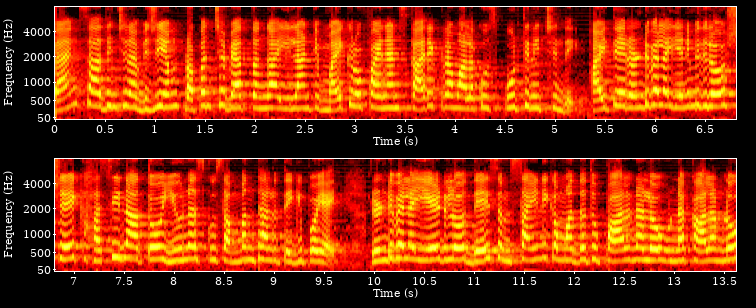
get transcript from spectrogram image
బ్యాంక్ సాధించిన విజయం ప్రపంచవ్యాప్తంగా ఇలాంటి మైక్రో ఫైనాన్స్ కార్యక్రమాలకు స్ఫూర్తినిచ్చింది. అయితే రెండు వేల ఎనిమిదిలో షేక్ హసీనాతో యూనస్కు సంబంధాలు తెగిపోయాయి. రెండు వేల ఏడులో దేశం సైనిక మద్దతు పాలనలో ఉన్న కాలంలో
